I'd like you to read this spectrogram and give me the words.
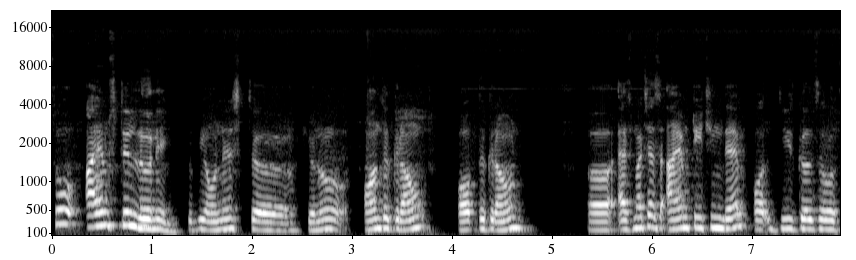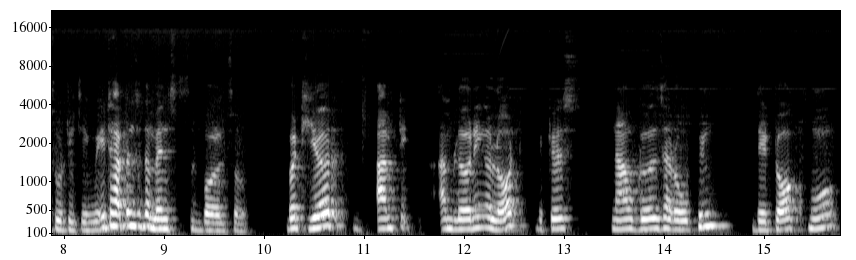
so I am still learning to be honest uh, you know on the ground off the ground uh, as much as I am teaching them, or these girls are also teaching me. It happens in the men's football also, but here I'm t- I'm learning a lot because now girls are open. They talk more,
